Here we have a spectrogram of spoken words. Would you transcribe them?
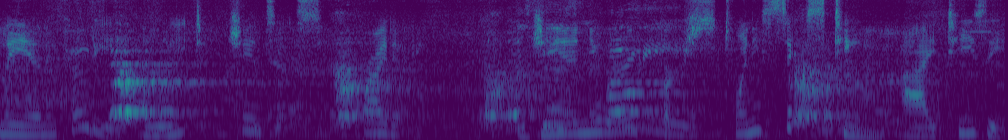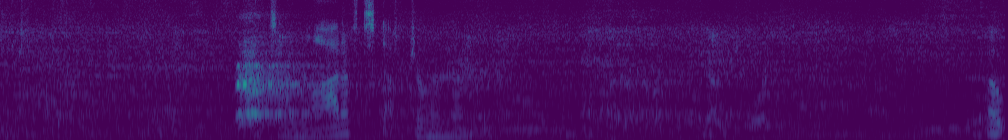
Leanne and Cody, Elite Chances, Friday, January 1st, 2016, ITZ. It's a lot of stuff to remember. Oh,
